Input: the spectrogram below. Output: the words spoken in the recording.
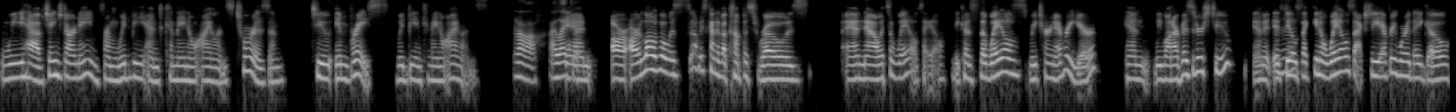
we have changed our name from Whidbey and Camano Islands Tourism to Embrace Whidbey and Camano Islands. Oh, I like it. and our our logo was always kind of a compass rose, and now it's a whale tail because the whales return every year and we want our visitors to and it, it Mhm. feels like you know whales actually everywhere they go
